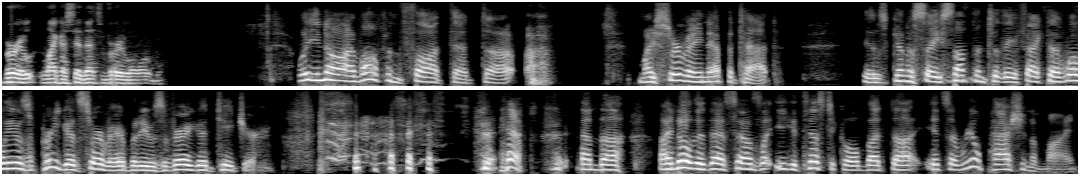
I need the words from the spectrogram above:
very, like I said, that's very laudable. Well, you know, I've often thought that uh, my surveying epitaph is going to say something to the effect of, well, he was a pretty good surveyor, but he was a very good teacher. and and uh, I know that that sounds like egotistical, but uh, it's a real passion of mine.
